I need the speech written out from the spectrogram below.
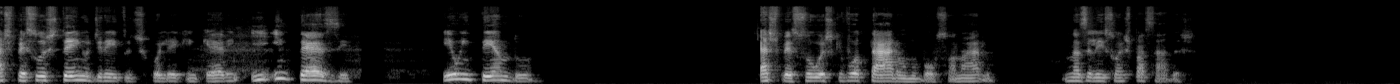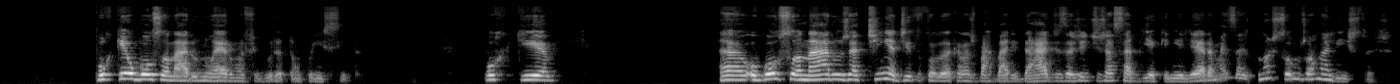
as pessoas têm o direito de escolher quem querem, e, em tese, eu entendo as pessoas que votaram no Bolsonaro nas eleições passadas. Porque o Bolsonaro não era uma figura tão conhecida. Porque uh, o Bolsonaro já tinha dito todas aquelas barbaridades, a gente já sabia quem ele era, mas nós somos jornalistas.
